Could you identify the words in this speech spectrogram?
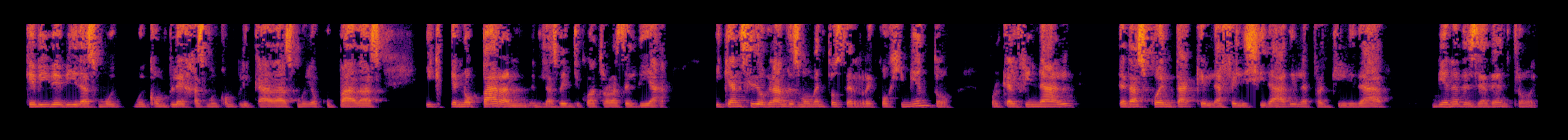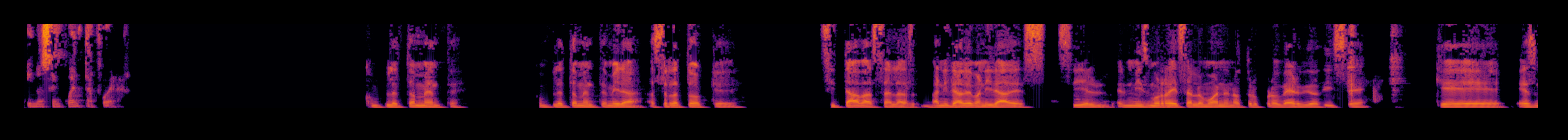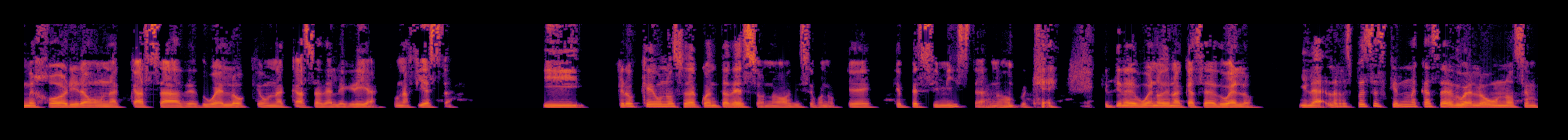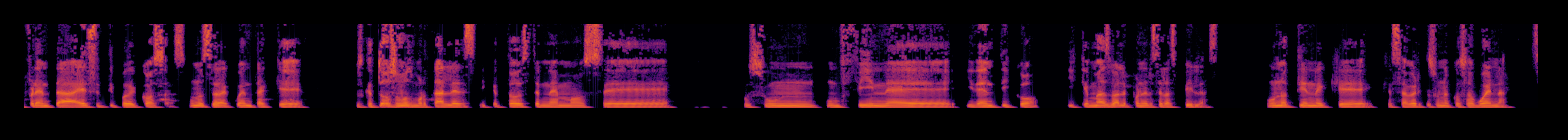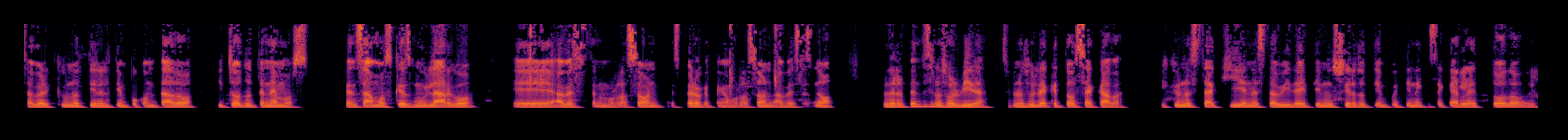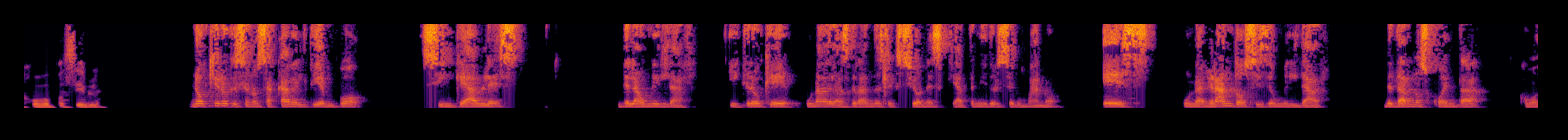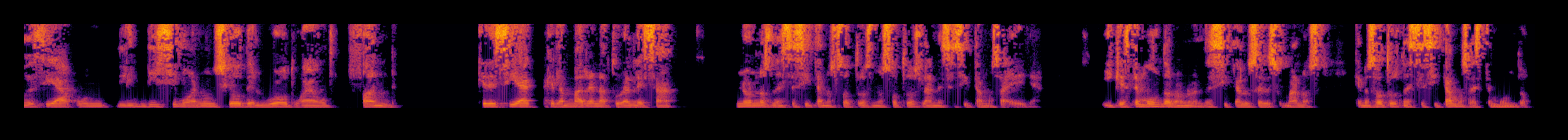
que vive vidas muy, muy complejas, muy complicadas, muy ocupadas y que no paran las 24 horas del día y que han sido grandes momentos de recogimiento, porque al final te das cuenta que la felicidad y la tranquilidad viene desde adentro y no se encuentra afuera. Completamente, completamente. Mira, hace rato que citabas a la vanidad de vanidades, sí, el, el mismo rey Salomón en otro proverbio dice que es mejor ir a una casa de duelo que una casa de alegría, una fiesta. Y creo que uno se da cuenta de eso, ¿no? Dice, bueno, qué, qué pesimista, ¿no? Porque, ¿qué tiene de bueno de una casa de duelo? Y la, la, respuesta es que en una casa de duelo uno se enfrenta a ese tipo de cosas. Uno se da cuenta que, pues que todos somos mortales y que todos tenemos, eh, pues un, un fin eh, idéntico y que más vale ponerse las pilas. Uno tiene que, que saber que es una cosa buena, saber que uno tiene el tiempo contado y todos lo tenemos. Pensamos que es muy largo, eh, a veces tenemos razón, espero que tengamos razón, a veces no, pero de repente se nos olvida, se nos olvida que todo se acaba y que uno está aquí en esta vida y tiene un cierto tiempo y tiene que sacarle todo el jugo posible. No quiero que se nos acabe el tiempo sin que hables de la humildad. Y creo que una de las grandes lecciones que ha tenido el ser humano es una gran dosis de humildad, de darnos cuenta, como decía un lindísimo anuncio del World Wild Fund, que decía que la madre naturaleza no nos necesita a nosotros, nosotros la necesitamos a ella y que este mundo no nos necesita a los seres humanos, que nosotros necesitamos a este mundo.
